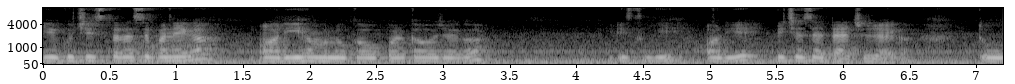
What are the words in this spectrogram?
ये कुछ इस तरह से बनेगा और ये हम लोग का ऊपर का हो जाएगा। इसलिए और ये पीछे से अटैच हो जाएगा। तो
